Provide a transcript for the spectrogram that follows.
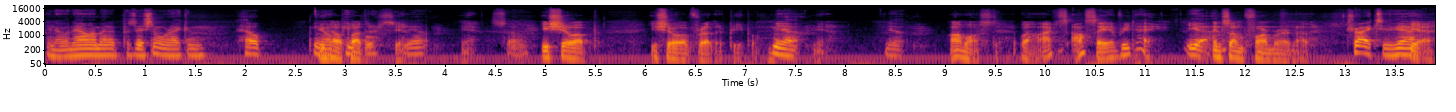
you know, now I'm at a position where I can help. You, You know, help people. others, yeah. yeah, Yeah. So You show up. You show up for other people. yeah, Yeah. yeah, Almost. Well, I, I'll say every day yeah. in some form or another. Try to, yeah. Yeah.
